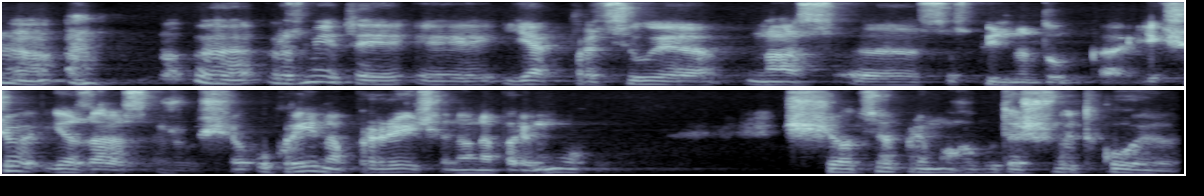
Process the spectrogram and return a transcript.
Е, Розумієте, е, як працює у нас е, суспільна думка? Якщо я зараз скажу, що Україна приречена на перемогу, що ця перемога буде швидкою,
